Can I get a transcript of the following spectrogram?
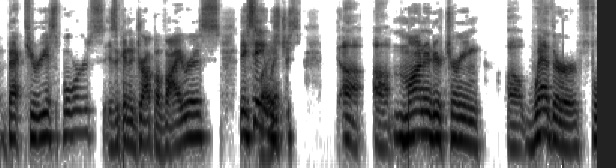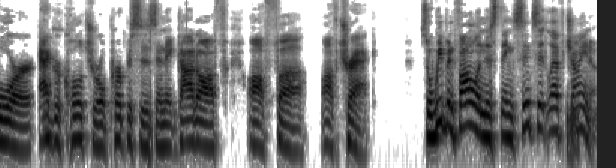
bacteria spores? Is it gonna drop a virus? They say it was just uh, uh, monitoring uh, weather for agricultural purposes, and it got off off uh, off track. So we've been following this thing since it left China,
